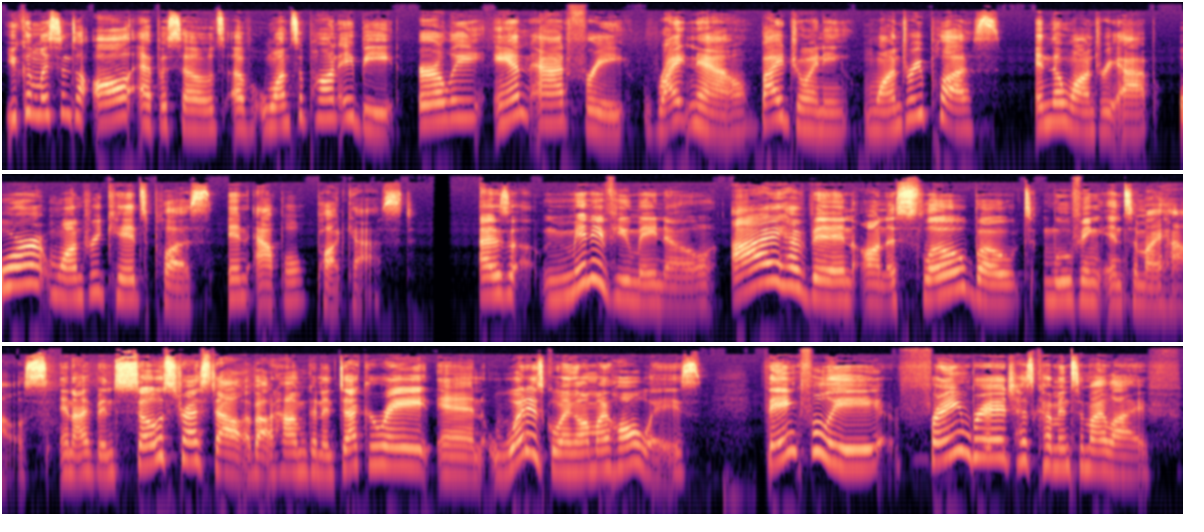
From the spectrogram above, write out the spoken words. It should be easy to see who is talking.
Speaker 1: You can listen to all episodes of Once Upon a Beat early and ad free right now by joining Wondery Plus in the Wondery app or Wondery Kids Plus in Apple Podcast. As many of you may know, I have been on a slow boat moving into my house, and I've been so stressed out about how I'm going to decorate and what is going on my hallways. Thankfully, FrameBridge has come into my life.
